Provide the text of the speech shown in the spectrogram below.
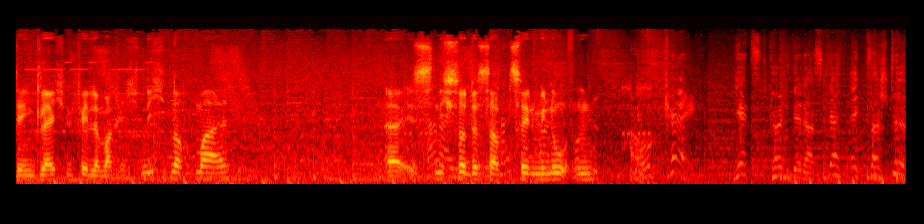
den gleichen Fehler mache ich nicht nochmal. Äh, ist nicht so, dass ab 10 Minuten... Okay, jetzt können wir das Death Egg zerstören.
